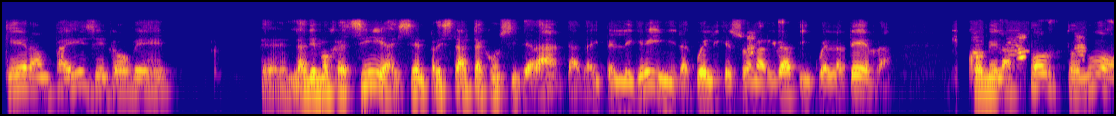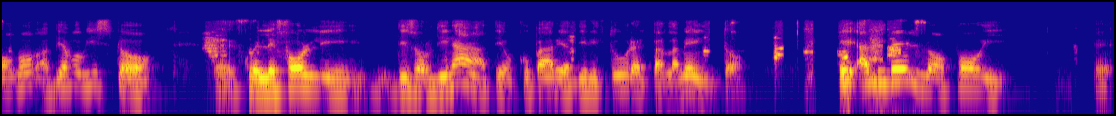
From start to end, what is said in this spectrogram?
che era un paese dove eh, la democrazia è sempre stata considerata dai pellegrini, da quelli che sono arrivati in quella terra, come l'apporto nuovo, abbiamo visto eh, quelle folli disordinate occupare addirittura il Parlamento e a livello poi eh,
